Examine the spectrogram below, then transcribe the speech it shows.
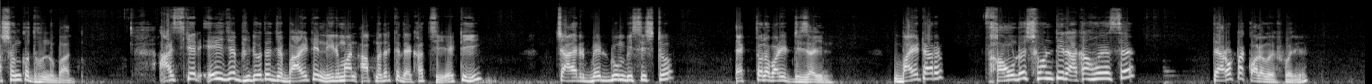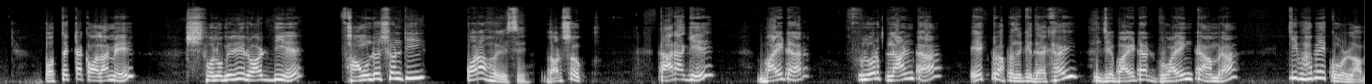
অসংখ্য ধন্যবাদ। আজকের এই যে ভিডিওতে যে বাড়িটির নির্মাণ আপনাদেরকে দেখাচ্ছি, এটি চার বেডরুম বিশিষ্ট একতলা বাড়ির ডিজাইন। বাড়িটার ফাউন্ডেশনটি রাখা হয়েছে তেরোটা কলমের ফলে প্রত্যেকটা কলামে ষোলো মিলি রড দিয়ে ফাউন্ডেশনটি করা হয়েছে। দর্শক তার আগে বাড়িটার ফ্লোর প্ল্যানটা একটু আপনাদেরকে দেখাই যে বাড়িটার ড্রয়িংটা আমরা কীভাবে করলাম।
